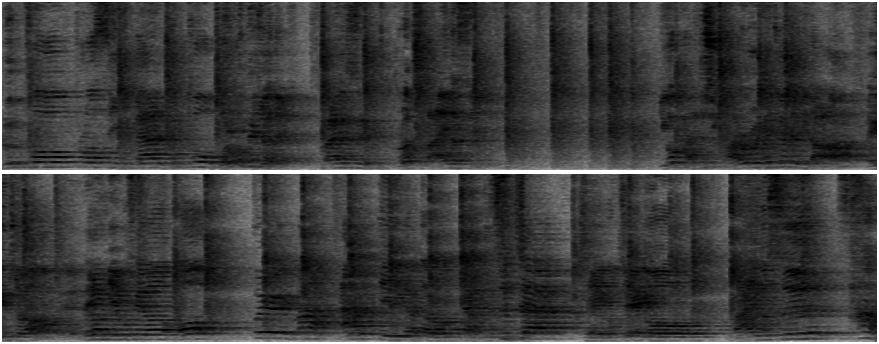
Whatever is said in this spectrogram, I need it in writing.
루터 플러스니까 루터 뭘 곱해줘야 돼? 마이너스. 그렇지, 마이너스. 이거 반드시 가로를 해줘야 됩니다. 알겠죠? 네. 그럼 얘 보세요. 어, 뿔마 앞뒤가 똑같은 숫자 제곱 제곱 마이너스 4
